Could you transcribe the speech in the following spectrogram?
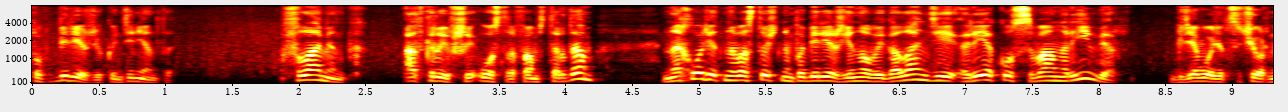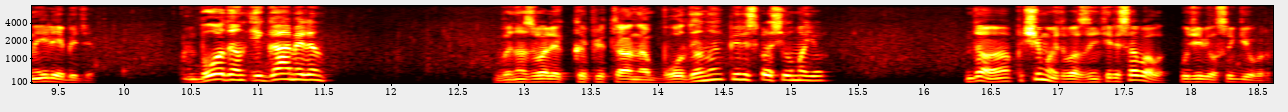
по побережью континента. Фламинг, открывший остров Амстердам, находит на восточном побережье Новой Голландии реку Сван-Ривер, где водятся черные лебеди. Боден и Гамелен. Вы назвали капитана Бодена? переспросил майор. Да, почему это вас заинтересовало? удивился географ.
